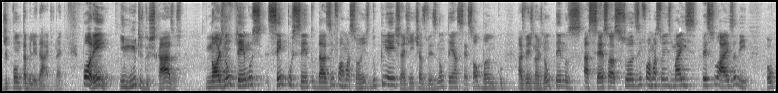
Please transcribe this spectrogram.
de contabilidade, né? Porém, em muitos dos casos, nós não temos 100% das informações do cliente. A gente às vezes não tem acesso ao banco, às vezes nós não temos acesso às suas informações mais pessoais ali, ou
